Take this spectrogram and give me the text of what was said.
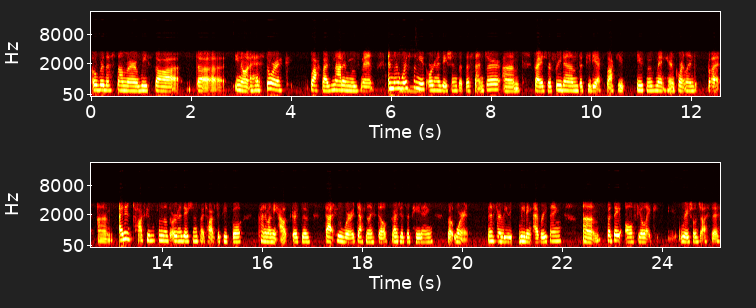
over the summer, we saw the, you know, a historic Black Lives Matter movement and there were mm-hmm. some youth organizations at the center, um, Fridays for Freedom, the PDX Black Youth, youth Movement here in Portland. But um, I didn't talk to people from those organizations. So I talked to people kind of on the outskirts of that who were definitely still participating, but weren't necessarily leading everything. Um, but they all feel like racial justice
